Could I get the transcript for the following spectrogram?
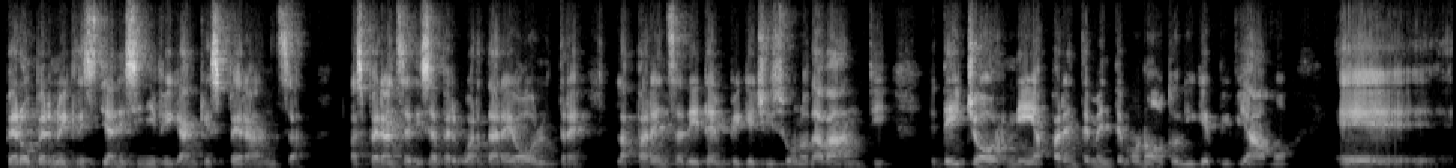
però per noi cristiani significa anche speranza la speranza di saper guardare oltre l'apparenza dei tempi che ci sono davanti, dei giorni apparentemente monotoni che viviamo, è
